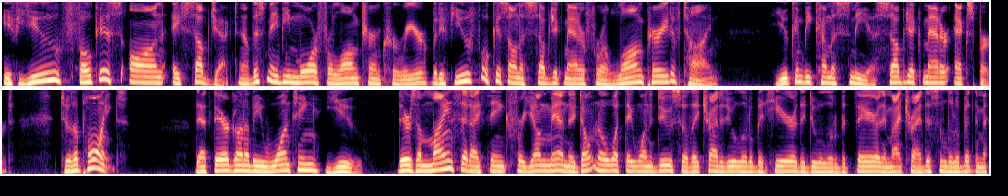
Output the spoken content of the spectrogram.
if you focus on a subject, now this may be more for long term career, but if you focus on a subject matter for a long period of time, you can become a SME, a subject matter expert, to the point that they're going to be wanting you. There's a mindset, I think, for young men. They don't know what they want to do, so they try to do a little bit here, they do a little bit there, they might try this a little bit. Might,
